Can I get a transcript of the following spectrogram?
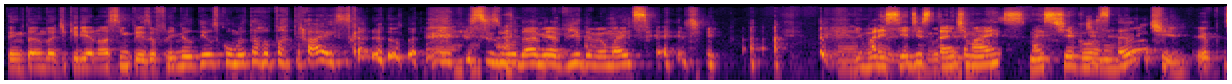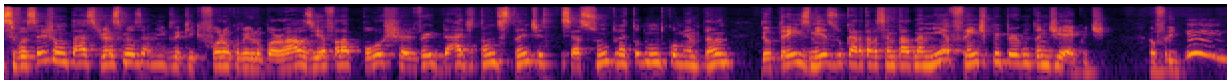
tentando adquirir a nossa empresa. Eu falei, meu Deus, como eu tava para trás, caramba, preciso mudar a minha vida, meu mindset. É, parecia distante, mas, mas chegou. Né? Distante? Né? Eu, se você juntar, se tivesse meus amigos aqui que foram comigo no Powerhouse, ia falar: Poxa, é verdade, tão distante esse assunto, né? Todo mundo comentando. Deu três meses, o cara tava sentado na minha frente me perguntando de equity. Eu falei: Hum,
